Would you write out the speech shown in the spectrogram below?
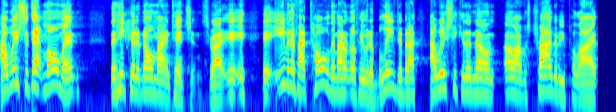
I wished at that moment that he could have known my intentions, right? It, it, even if I told him, I don't know if he would have believed it, but I, I wish he could have known, oh, I was trying to be polite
